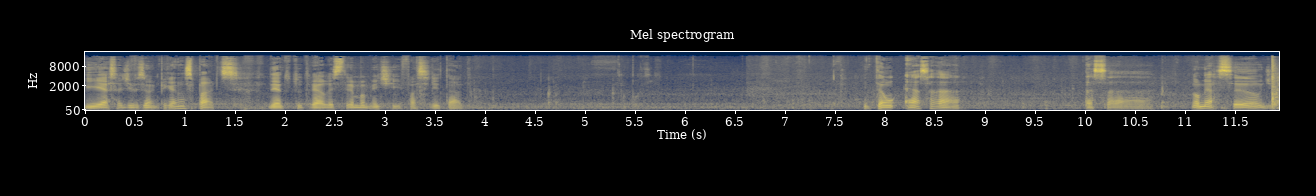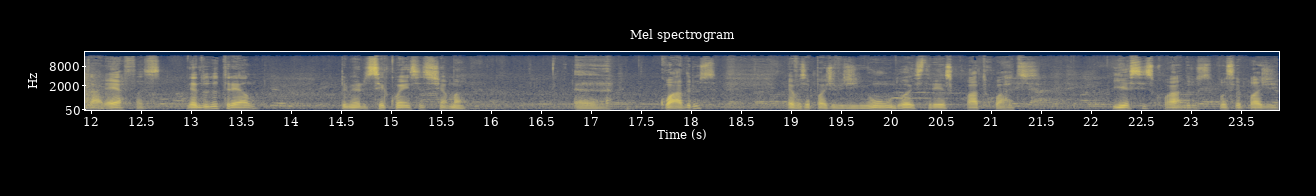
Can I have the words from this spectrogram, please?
E essa divisão em pequenas partes dentro do Trello é extremamente facilitada. Então, essa, essa nomeação de tarefas dentro do Trello, primeiro de sequência, se chama é, quadros. Aí você pode dividir em um, dois, três, quatro quadros. E esses quadros você pode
